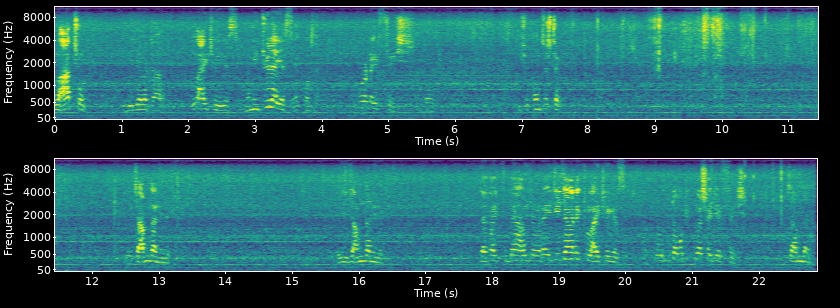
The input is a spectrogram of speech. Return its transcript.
হলো আঁচল এই জায়গাটা লাইট হয়ে গেছে মানে চলে গেছে এক কথা পুরোটাই ফ্রেশ দুশো পঞ্চাশ টাকা। জামদানি দেখে এই যে জামদানি দেখে দেখা একটু, দেখা ওই জায়গাটা, এই যে জায়গাটা একটু লাইট হয়ে গেছে। পুরো মোটামুটি পুরো সাইডে ফ্রেশ জামদানি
